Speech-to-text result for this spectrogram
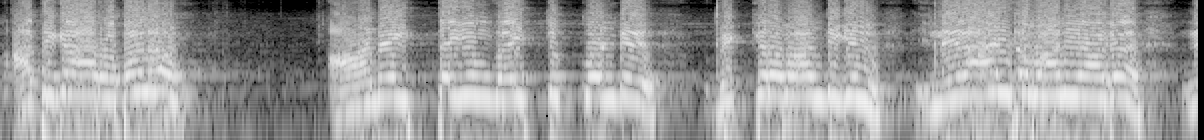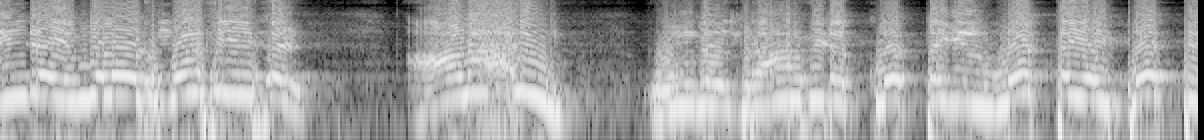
அதிகார பலம் அனைத்தையும் வைத்துக் கொண்டு விக்கிரவாண்டியில் நிராயுதமானியாக நின்ற எங்களோடு மோதினீர்கள் ஆனாலும் உங்கள் திராவிட கோட்டையில் ஓட்டையை போட்டு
